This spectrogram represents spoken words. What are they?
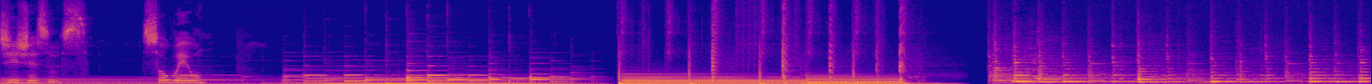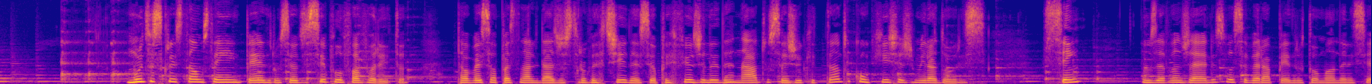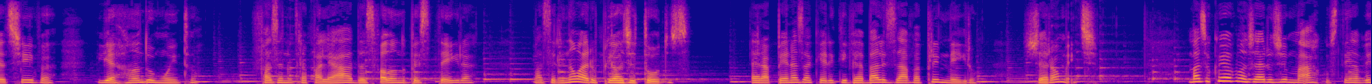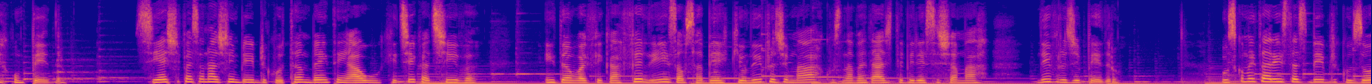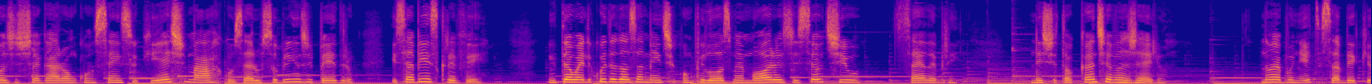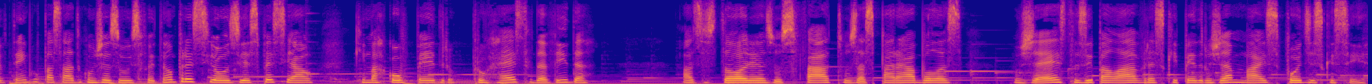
de Jesus. Sou eu. Muitos cristãos têm em Pedro seu discípulo favorito. Talvez sua personalidade extrovertida e seu perfil de líder nato seja o que tanto conquista admiradores. Sim, nos evangelhos você verá Pedro tomando a iniciativa e errando muito fazendo atrapalhadas, falando besteira, mas ele não era o pior de todos. Era apenas aquele que verbalizava primeiro, geralmente. Mas o que o Evangelho de Marcos tem a ver com Pedro? Se este personagem bíblico também tem algo que te cativa, então vai ficar feliz ao saber que o livro de Marcos, na verdade, deveria se chamar Livro de Pedro. Os comentaristas bíblicos hoje chegaram ao consenso que este Marcos era o sobrinho de Pedro e sabia escrever. Então ele cuidadosamente compilou as memórias de seu tio, célebre, neste tocante evangelho. Não é bonito saber que o tempo passado com Jesus foi tão precioso e especial que marcou Pedro para o resto da vida? As histórias, os fatos, as parábolas, os gestos e palavras que Pedro jamais pôde esquecer.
